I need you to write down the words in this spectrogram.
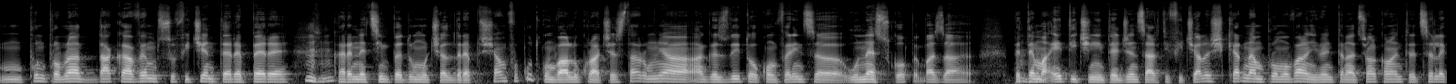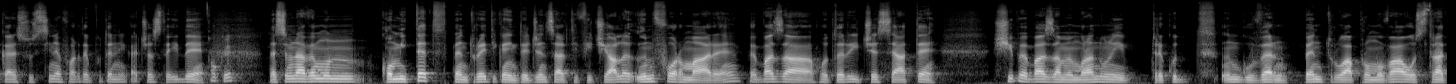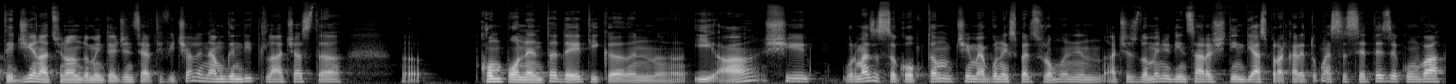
îmi pun problema dacă avem suficiente repere uh-huh. care ne țin pe drumul cel drept. Și am făcut cumva lucrul acesta. România a găzduit o conferință UNESCO pe baza pe tema uh-huh. eticii în inteligența artificială și chiar ne-am promovat la nivel internațional ca una dintre țările care susține foarte puternic această idee. Ok. De asemenea, avem un comitet pentru etică în inteligența artificială în formare pe baza hotărârii CSAT și pe baza memorandumului trecut în guvern pentru a promova o strategie națională în domeniul inteligenței artificiale, ne-am gândit la această uh, componentă de etică în uh, IA și urmează să cooptăm cei mai buni experți români în acest domeniu din țară și din diaspora, care tocmai să seteze cumva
